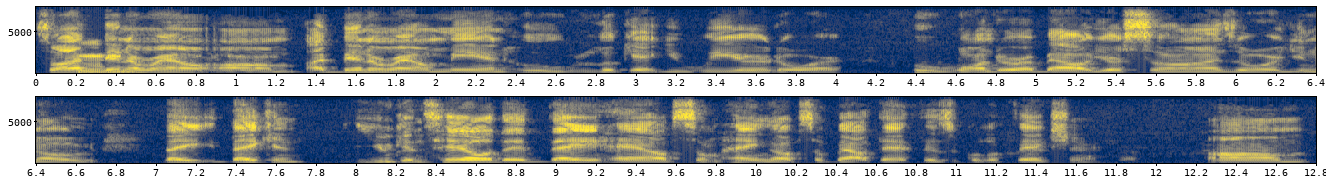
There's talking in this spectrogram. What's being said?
So I've mm-hmm. been around, um, I've been around men who look at you weird, or who wonder about your sons, or you know, they they can you can tell that they have some hangups about that physical affection. Um,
